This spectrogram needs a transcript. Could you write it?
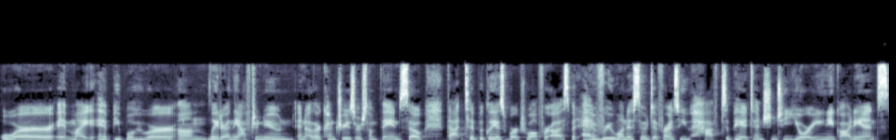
or it might hit people who are um, later in the afternoon in other countries or something. So that typically has worked well for us, but everyone is so different. So you have to pay attention to your unique audience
